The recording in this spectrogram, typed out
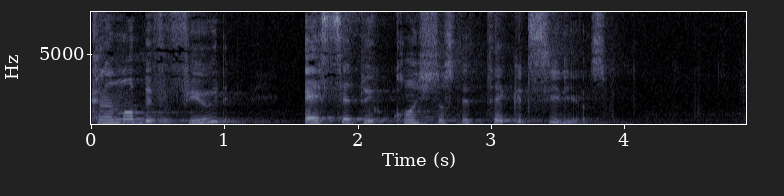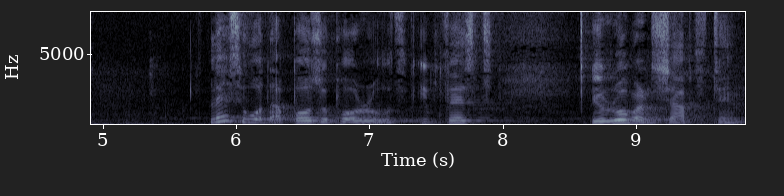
cannot be fulfilled except we consciously take it serious. Let's see what Apostle Paul wrote in first in Romans chapter 10.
